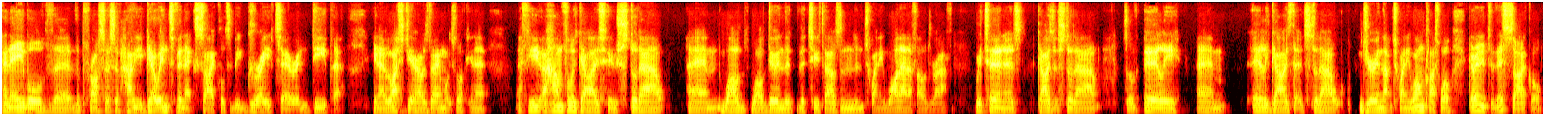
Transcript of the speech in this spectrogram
enabled the the process of how you go into the next cycle to be greater and deeper. You know, last year I was very much looking at a few a handful of guys who stood out um, while while doing the the 2021 NFL draft. Returners, guys that stood out, sort of early um, early guys that had stood out during that 21 class. Well, going into this cycle,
